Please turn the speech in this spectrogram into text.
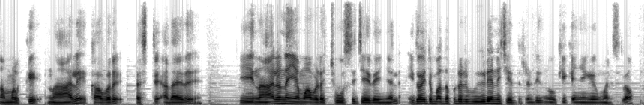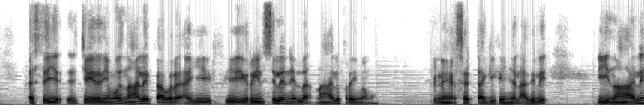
നമ്മൾക്ക് നാല് കവർ ടെസ്റ്റ് അതായത് ഈ നാലെണ്ണം ഞാൻ അവിടെ ചൂസ് ചെയ്ത് കഴിഞ്ഞാൽ ഇതുമായിട്ട് ബന്ധപ്പെട്ട ഒരു വീഡിയോ തന്നെ ചെയ്തിട്ടുണ്ട്. ഇത് നോക്കിക്കഴിഞ്ഞാൽ നിങ്ങൾക്ക് മനസ്സിലാവും. ടെസ്റ്റ് ചെയ്ത് നമ്മൾ നാല് കവർ ഈ റീൽസിൽ തന്നെയുള്ള നാല് ഫ്രെയിമും പിന്നെ സെറ്റാക്കി കഴിഞ്ഞാൽ അതിൽ ഈ നാല്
